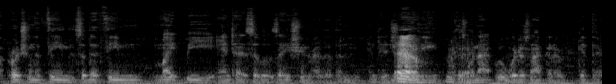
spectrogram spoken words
approaching the theme, and so the theme might be anti-civilization rather than indigeneity, Oh, because okay. we're not, we're just not going to get there.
